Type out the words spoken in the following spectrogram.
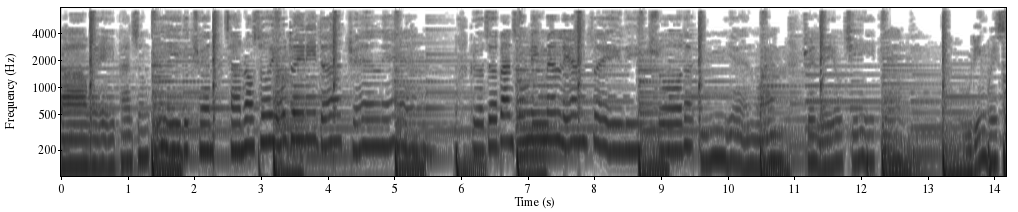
发尾盘成一个圈，缠绕所有对你的眷恋。隔着半透明门帘，嘴里说的语言完全没有欺骗。蝴林灰色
